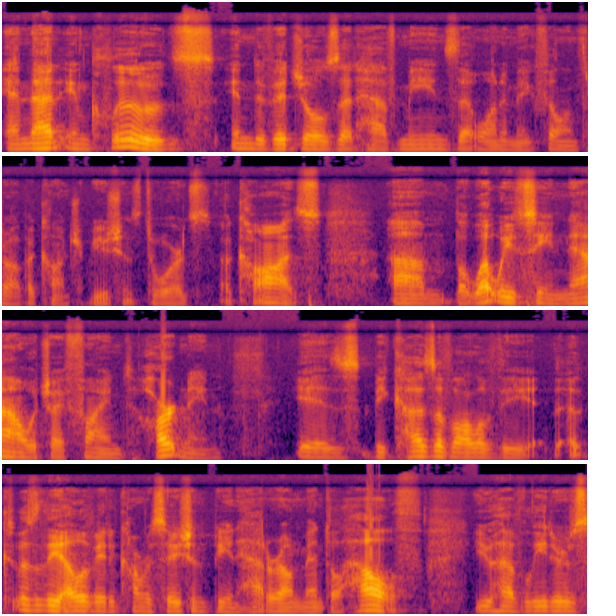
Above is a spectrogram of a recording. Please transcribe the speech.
And that includes individuals that have means that want to make philanthropic contributions towards a cause. Um, but what we've seen now, which I find heartening, is because of all of the because of the elevated conversations being had around mental health, you have leaders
